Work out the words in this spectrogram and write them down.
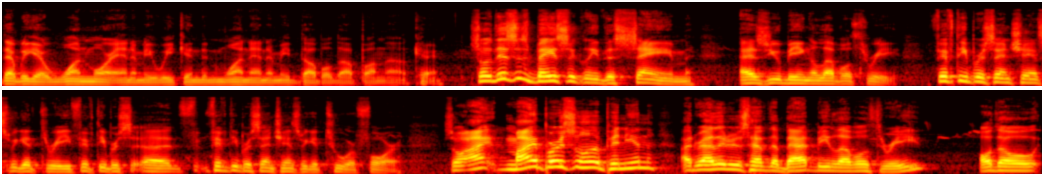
that we get one more enemy weakened and one enemy doubled up on that. Okay. So this is basically the same as you being a level three. 50% chance we get three, 50%, uh, 50% chance we get two or four. So I, my personal opinion, I'd rather just have the bat be level three. Although,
